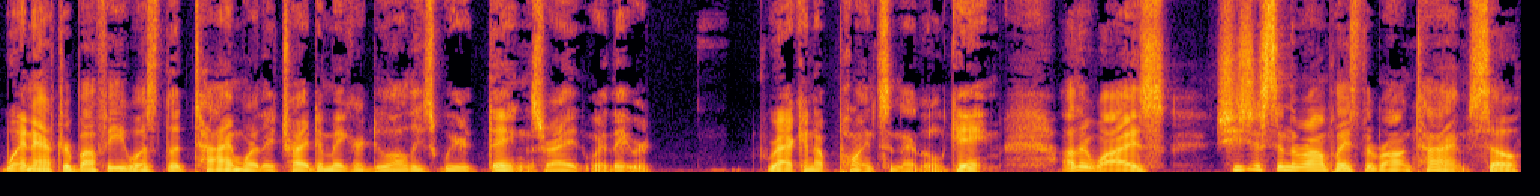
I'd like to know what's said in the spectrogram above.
went after Buffy was the time where they tried to make her do all these weird things, right? Where they were racking up points in their little game. Otherwise, she's just in the wrong place at the wrong time. So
